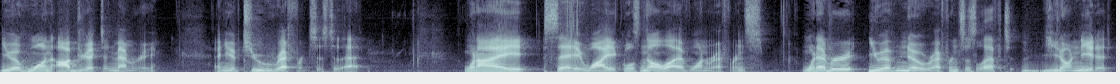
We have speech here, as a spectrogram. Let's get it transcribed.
you have one object in memory, and you have two references to that. When I say y equals null, I have one reference. Whenever you have no references left, you don't need it.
